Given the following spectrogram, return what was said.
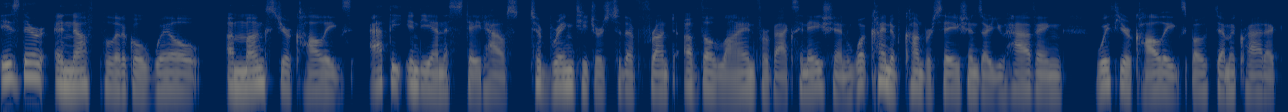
Is there enough political will amongst your colleagues at the Indiana State House to bring teachers to the front of the line for vaccination? What kind of conversations are you having with your colleagues, both Democratic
